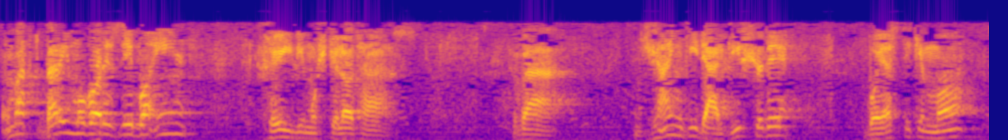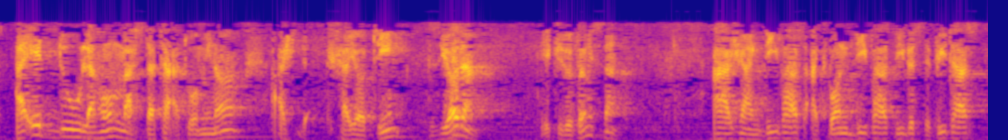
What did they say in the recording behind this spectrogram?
اون وقت برای مبارزه با این خیلی مشکلات هست و جنگی درگیر شده. بایستی که ما اعدو لهم مستطعتم اینا شیاطین زیادن. یکی دوتا نیستن. ارجنگ دیو هست اکبان دیو هست دیو سفید هست.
